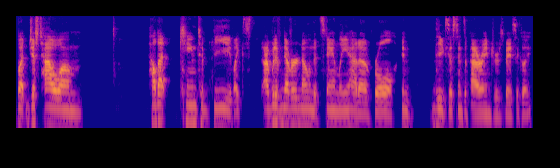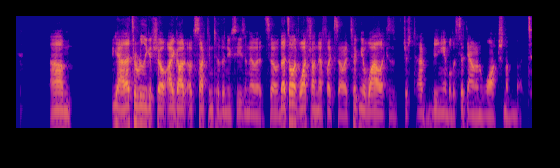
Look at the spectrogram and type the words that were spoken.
But just how um how that came to be like i would have never known that stan lee had a role in the existence of power rangers basically. Um yeah that's a really good show i got sucked into the new season of it so that's all i've watched on netflix so it took me a while because of just have, being able to sit down and watch them but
